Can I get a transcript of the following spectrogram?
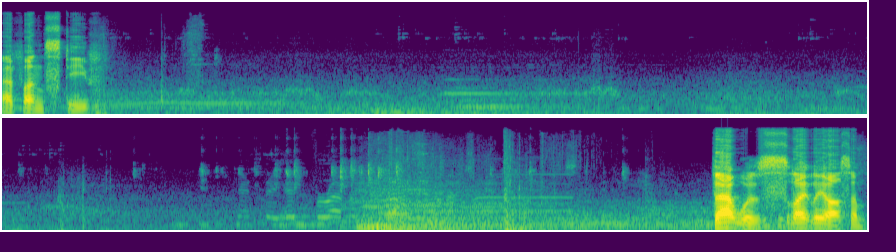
Have fun, Steve. That was slightly awesome.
